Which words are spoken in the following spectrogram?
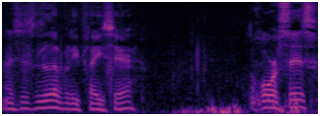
And this is a lovely place here. The horses.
